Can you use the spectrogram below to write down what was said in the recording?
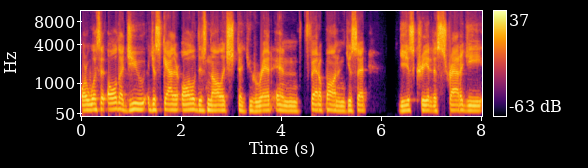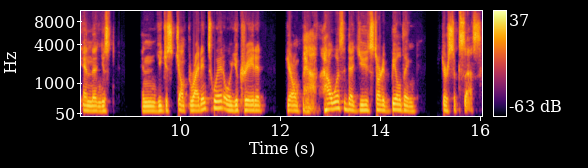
or was it all that you just gathered all of this knowledge that you read and fed upon and you said you just created a strategy and then just and you just jumped right into it or you created your own path how was it that you started building your success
